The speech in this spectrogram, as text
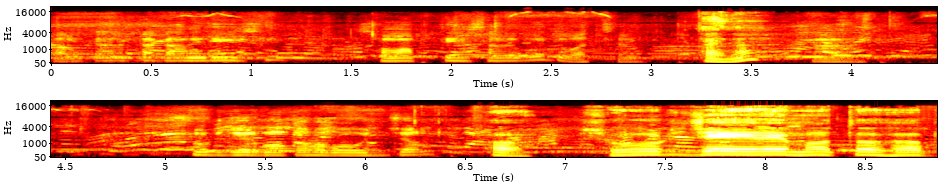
কালকে একটা গান দিয়েছি সমাপ্তি হিসাবে বুঝতে পারছেন। তাই না? হ্যাঁ। সূর্যের মতো হব উজ্জ্বল। ও। সূর্যের মতো হব।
